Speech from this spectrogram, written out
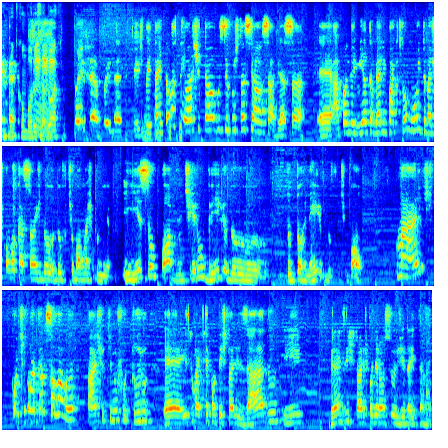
Junto com o Borussia Dortmund. Pois é, pois é, tem que respeitar. Então, assim, eu acho que é algo circunstancial, sabe? Essa... É, a pandemia também impactou muito nas convocações do, do futebol masculino. E isso, óbvio, tira um brilho do, do torneio, do futebol, mas continua tendo seu valor. acho que no futuro é, isso vai ser contextualizado e grandes histórias poderão surgir daí também.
